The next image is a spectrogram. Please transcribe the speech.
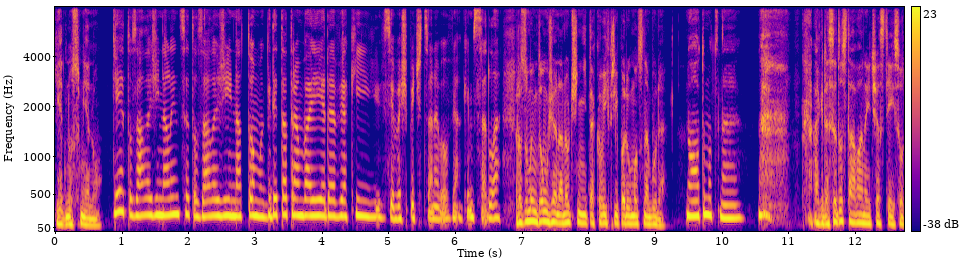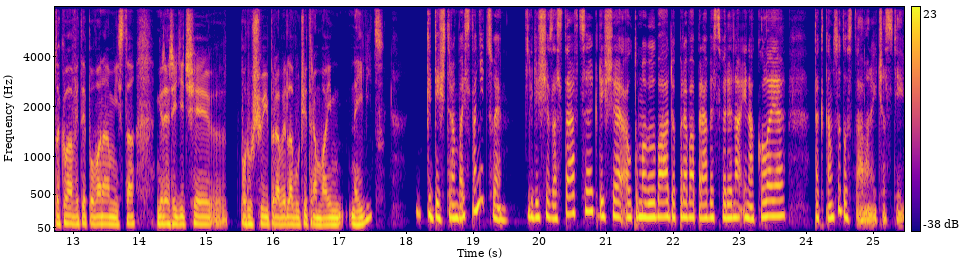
jednu směnu? Je, to záleží na lince, to záleží na tom, kdy ta tramvaj jede, v jaký, si ve špičce nebo v nějakém sedle. Rozumím tomu, že na noční takových případů moc nebude. No, to moc ne. A kde se to stává nejčastěji? Jsou taková vytipovaná místa, kde řidiči eh, porušují pravidla vůči tramvajím nejvíc? Když tramvaj stanicuje. Když je zastávce, když je automobilová doprava právě svedena i na koleje, tak tam se to stává nejčastěji.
